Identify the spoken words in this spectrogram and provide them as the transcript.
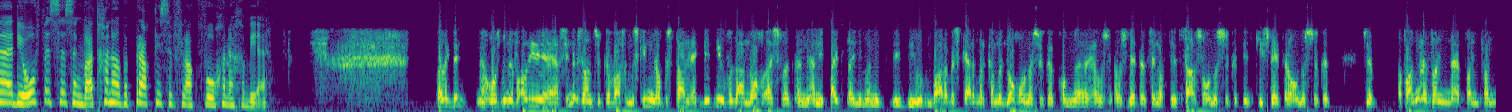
uh, die hofbeslissing, wat gaan nou op 'n praktiese vlak volgende gebeur? Wel ek dink nou, ons moet nou vir al die hersieningsaansoeke wag. Miskien op 'n stadium, ek weet nie hoeveel daar nog is wat in in die pipeline van die die, die openbare beskermer kan met nog ondersoeke kom. Uh, ons ons weet dat sy nog teen SARS ondersoeke, teen kieswetter ondersoeke. So afhangende van van van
